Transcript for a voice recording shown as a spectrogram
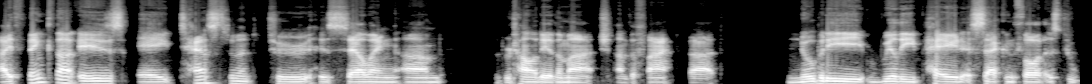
I think that is a testament to his selling and the brutality of the match, and the fact that nobody really paid a second thought as to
